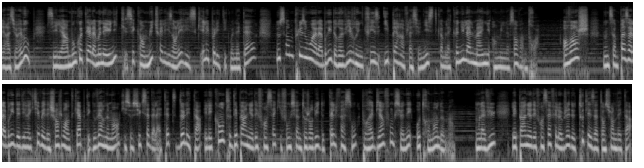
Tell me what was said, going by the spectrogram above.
Mais rassurez-vous, s'il y a un bon côté à la monnaie unique, c'est qu'en mutualisant les risques et les politiques monétaires, nous sommes plus ou moins à l'abri de revivre une crise hyperinflationniste comme l'a connue l'Allemagne en 1923. En revanche, nous ne sommes pas à l'abri des directives et des changements de cap des gouvernements qui se succèdent à la tête de l'État et les comptes d'épargne des Français qui fonctionnent aujourd'hui de telle façon pourraient bien fonctionner autrement demain. On l'a vu, l'épargne des Français fait l'objet de toutes les attentions de l'État,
